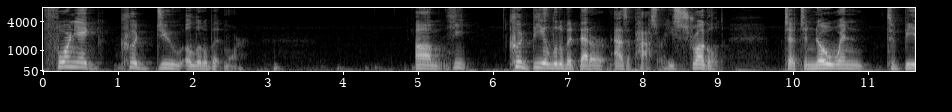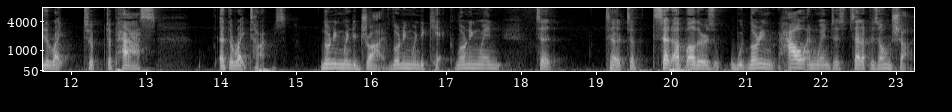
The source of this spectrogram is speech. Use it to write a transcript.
Fournier could do a little bit more. Um, he could be a little bit better as a passer. He struggled to to know when to be the right to, to pass at the right times. Learning when to drive, learning when to kick, learning when to to to set up others, learning how and when to set up his own shot.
